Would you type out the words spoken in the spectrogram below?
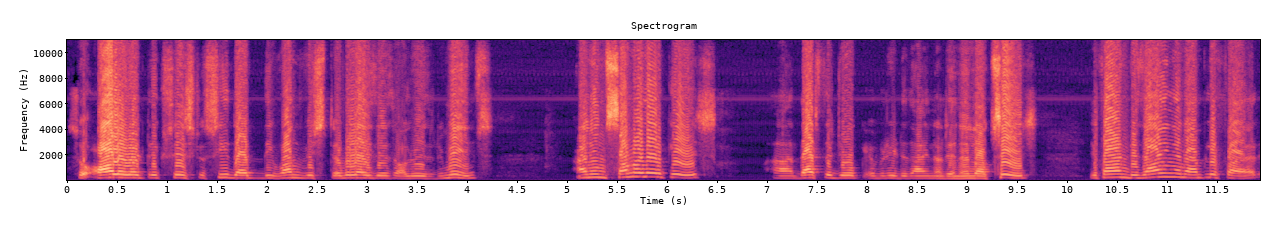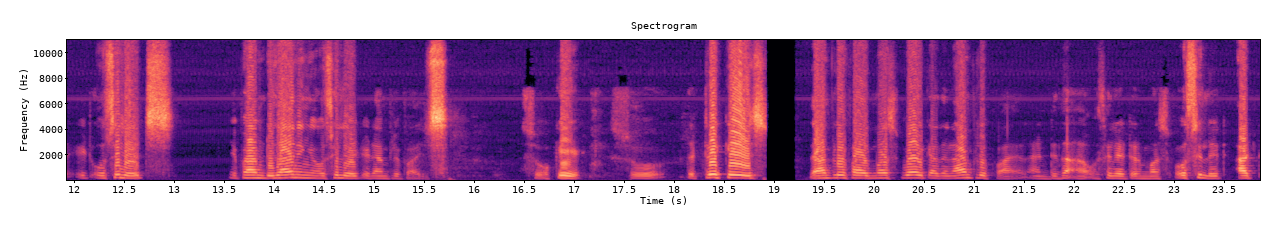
So all our tricks is to see that the one which stabilizes always remains and in some other case uh, that is the joke every designer in analog says if I am designing an amplifier it oscillates if I am designing an oscillator it amplifies. So okay so the trick is the amplifier must work as an amplifier and the oscillator must oscillate at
